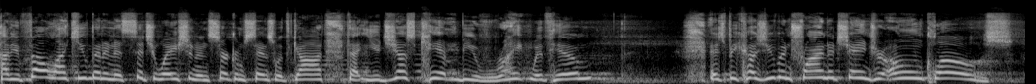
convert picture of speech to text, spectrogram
Have you felt like you've been in a situation and circumstance with God that you just can't be right with Him? It's because you've been trying to change your own clothes.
